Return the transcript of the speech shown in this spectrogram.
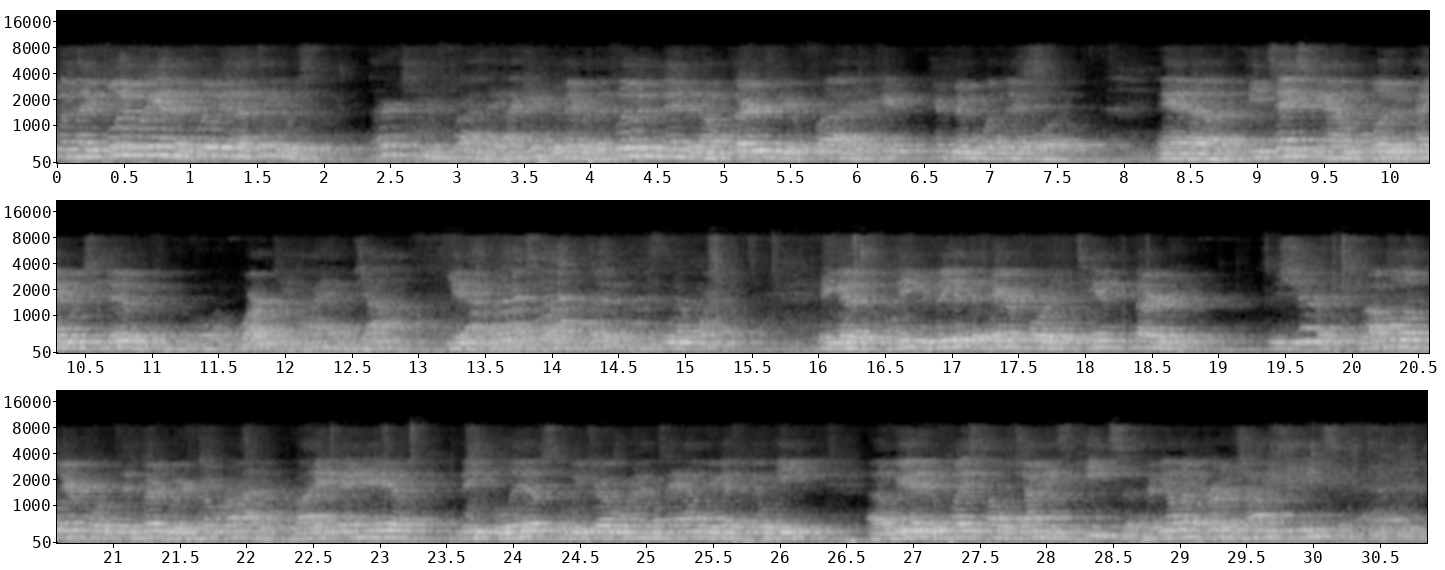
when they flew in, they flew in, I think it was Thursday or Friday. I can't remember. They flew into Minden on Thursday or Friday. I can't, can't remember what day it was. And uh, he texted me out of the blue, hey, what you doing? Well, I'm working. I have a job. You know, that's what I'm doing. I said, I'm working. He goes, he could be at the airport at 10.30. I said, sure. So I pull up at the airport at 10.30. We were come right. Right came in, needed the lift, so we drove around town. We got to go eat. Uh, we ate at a place called Johnny's Pizza. Have y'all ever heard of Johnny's Pizza?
